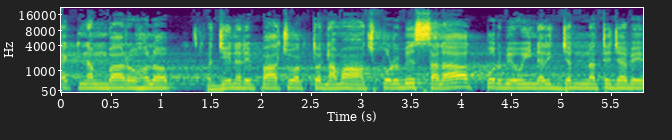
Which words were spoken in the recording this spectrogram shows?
এক নম্বর হলো যে নারী পাঁচ ওয়াক্ত নামাজ পড়বে সালাদ পড়বে, ওই নারী জান্নাতে যাবে।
